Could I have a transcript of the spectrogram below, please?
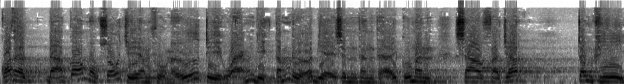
Quả thật, đã có một số chị em phụ nữ trì quản việc tắm rửa vệ sinh thân thể của mình sau pha chết trong khi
